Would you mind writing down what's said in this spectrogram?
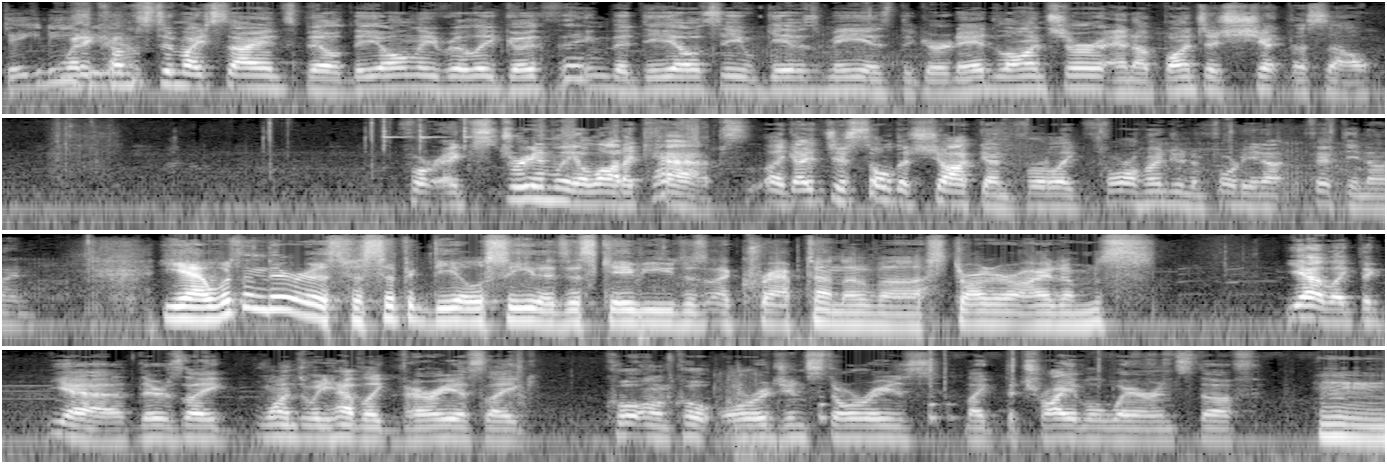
Business with you. Take it easy When it now. comes to my science build, the only really good thing the DLC gives me is the grenade launcher and a bunch of shit to sell. For extremely a lot of caps. Like, I just sold a shotgun for like 459 Yeah, wasn't there a specific DLC that just gave you just a crap ton of uh, starter items? Yeah, like the. Yeah, there's like ones where you have like various, like, quote unquote origin stories, like the tribal wear and stuff. Hmm.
